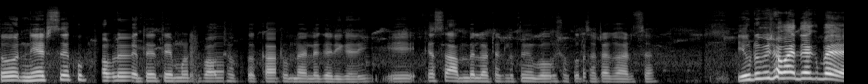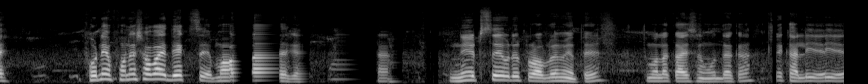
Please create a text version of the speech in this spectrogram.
तो नेटचे खूप प्रॉब्लेम येते त्यामुळे पाहू शकतो काटून राहिले घरी घरी हे कसं आंबे लटकले तुम्ही बघू शकतो छोटा गाडचा ইউটিউবে সবাই দেখবে ফোনে ফোনে সবাই দেখছে মজা লাগে नेटचे एवढे प्रॉब्लेम येते तुम्हाला काय सांगू द्या का ते खाली आहे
